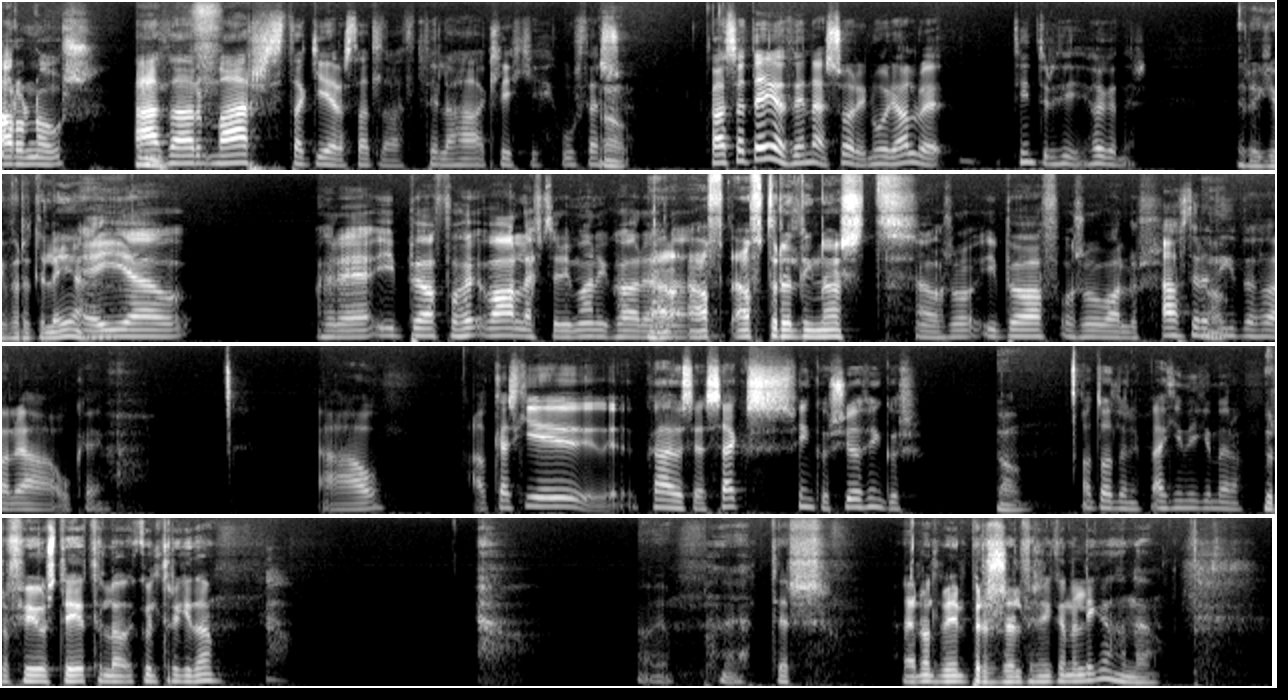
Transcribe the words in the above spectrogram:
Aron Ós. Að Mm. það er margt að gerast allavega til að hafa klikki úr þessu. Já. hvað sætt eiga þið næst, sorry, nú er ég alveg týndur í því, haugarnir. Er ekki að fara til eiga Eyja og það er IBF og Val eftir, ég manni hvað er aft, afturölding næst. Já, svo IBF og svo Valur. Aftur Já. þetta ekki befal, já, ok. Já, kannski hvað hefur segja, sex fingur, sjö fingur Já. á dollunni, ekki mikið meira. Við erum fjögur stig til að guldtryggja það já. Já, já, þetta er það er náttúrulega innbyrðs og selfinsingarna líka þannig að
